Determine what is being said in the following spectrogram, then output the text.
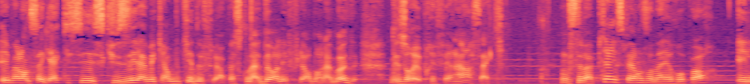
et Balenciaga qui s'est excusé avec un bouquet de fleurs parce qu'on adore les fleurs dans la mode, mais j'aurais préféré un sac. Donc c'est ma pire expérience en aéroport. Et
